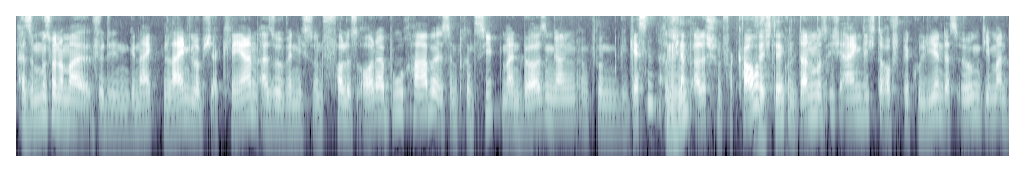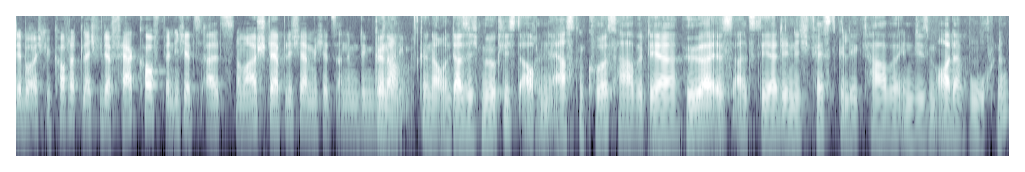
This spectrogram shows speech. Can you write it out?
Also muss man nochmal für den geneigten Laien, glaube ich, erklären. Also wenn ich so ein volles Orderbuch habe, ist im Prinzip mein Börsengang schon gegessen. Also mhm. ich habe alles schon verkauft. Richtig. Und dann muss ich eigentlich darauf spekulieren, dass irgendjemand, der bei euch gekauft hat, gleich wieder verkauft, wenn ich jetzt als Normalsterblicher mich jetzt an dem Ding genau, beteilige. Genau, und dass ich möglichst auch einen ersten Kurs habe, der höher ist als der, den ich festgelegt habe in diesem Orderbuch. Ne?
